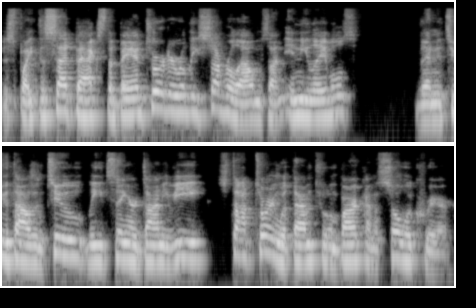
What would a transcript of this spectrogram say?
Despite the setbacks, the band toured and released several albums on indie labels. Then in 2002, lead singer Donnie Vie stopped touring with them to embark on a solo career.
